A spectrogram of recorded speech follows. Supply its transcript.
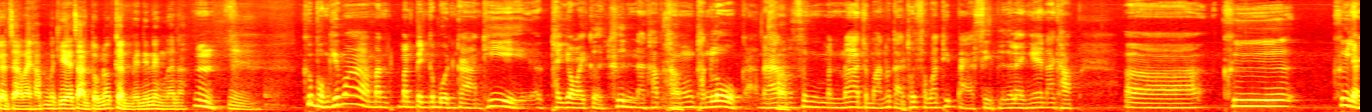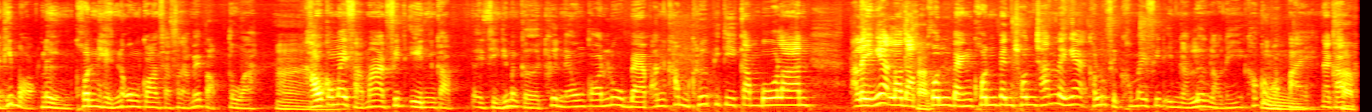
เกิดจากอะไรครับเมื่อกี้อาจารย์ตุ้มก็เกรินไปนิดนึงแล้วนะอืมอืมคือผมคิดว่ามันมันเป็นกระบวนการที่ทยอยเกิดขึ้นนะครับทั้งทั้งโลกอะนะครับซึ่งมันน่าจะมาตั้งแต่ทศวรรษที่ 80 หรืออะไรเงี้ยนะครับเอ่อคือ คืออย่างที่บอกหนึ่งคนเห็นองค์กรศาสนาไม่ปรับตัวอ่าเขาก็ไม่สามารถฟิตอินกับไอสิ่งที่มันเกิดขึ้นในองค์กรรูปแบบอันค่ำครึพิธีกรรมโบราณ อะไรอย่างเงี้ยระดับครับคนแบ่งคนเป็นชนชั้นอะไรเงี้ยเขารู้สึกเขาไม่ฟิตอินกับเรื่องเหล่านี้เขาก็ออกไปนะครับครับ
